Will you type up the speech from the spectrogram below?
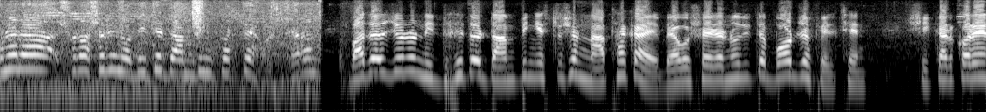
ওনারা সরাসরি নদীতে ডাম্পিং করতে হয়। কারণ বাজারের জন্য নির্ধারিত ডাম্পিং স্টেশন না থাকায় ব্যবসায়ীরা নদীতে বর্জ্য ফেলছেন। স্বীকার করেন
